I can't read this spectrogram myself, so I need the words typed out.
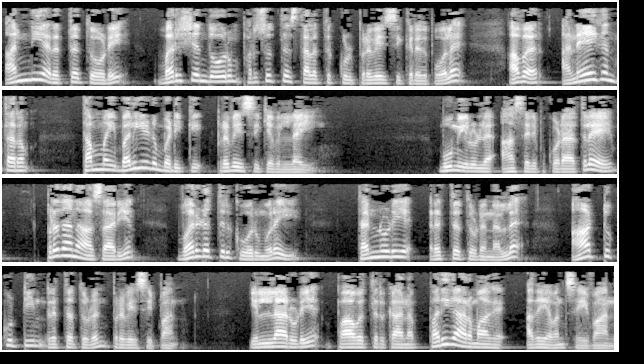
அந்நிய இரத்தத்தோடே வருஷந்தோறும் பரிசுத்த ஸ்தலத்துக்குள் பிரவேசிக்கிறது போல அவர் அநேகந்தரம் தம்மை பலியிடும்படிக்கு பிரவேசிக்கவில்லை. பூமியில் உள்ள ஆசரிப்பு கூடாரத்திலே பிரதான ஆசாரியன் வருடத்திற்கு ஒரு முறை தன்னுடைய இரத்தத்துடன் அல்ல ஆட்டுக்குட்டியின் இரத்தத்துடன் பிரவேசிப்பான். எல்லாருடைய பாவத்திற்கான பரிகாரமாக அதை அவன் செய்வான்.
